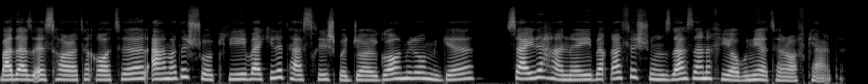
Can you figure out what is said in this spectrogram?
بعد از اظهارات قاتل احمد شکری وکیل تسخیرش به جایگاه میره و میگه سعید حنایی به قتل 16 زن خیابونی اعتراف کرده.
